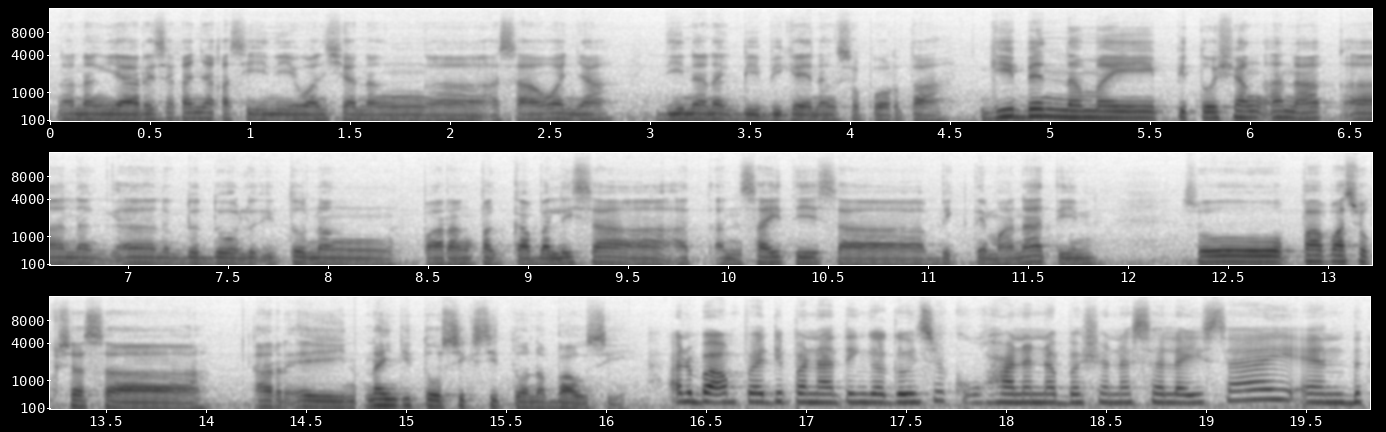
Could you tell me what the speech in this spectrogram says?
na nangyari sa kanya kasi iniwan siya ng ah, asawa niya, di na nagbibigay ng suporta. Given na may pito siyang anak, ah, nag, ah, nagdudulot ito ng parang pagkabalisa at anxiety sa biktima natin. So, papasok siya sa RA 9262 na Bausi. Ano ba ang pwede pa natin gagawin, sir? Kukuhanan na ba siya na salaysay? And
